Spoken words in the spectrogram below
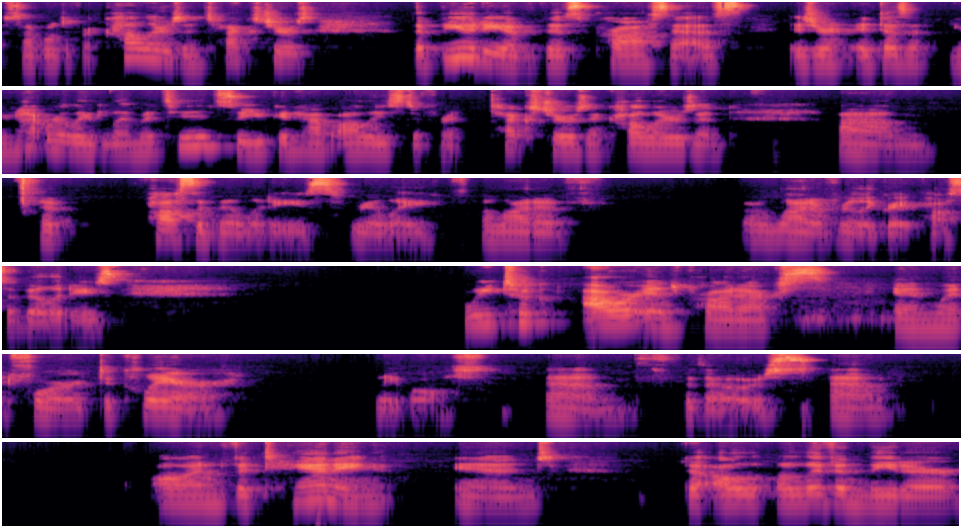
several different colors and textures. The beauty of this process is you're it doesn't you're not really limited, so you can have all these different textures and colors and um, uh, possibilities. Really, a lot of a lot of really great possibilities. We took our end products and went for declare labels um, for those. Uh, on the tanning end, the Olivenleder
